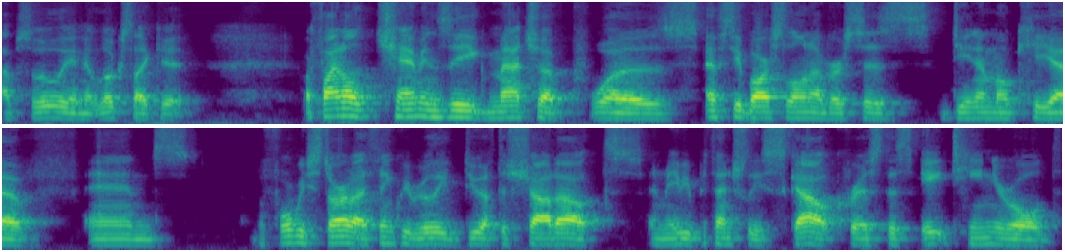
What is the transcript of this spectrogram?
Absolutely, and it looks like it. Our final Champions League matchup was FC Barcelona versus Dinamo Kiev. And before we start, I think we really do have to shout out and maybe potentially scout Chris, this 18 year old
